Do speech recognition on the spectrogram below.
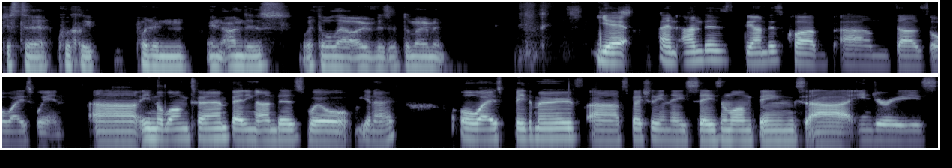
just to quickly put in in unders with all our overs at the moment. Yeah, and unders the unders club um, does always win. Uh, in the long term, betting unders will you know always be the move, uh, especially in these season long things, uh, injuries,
